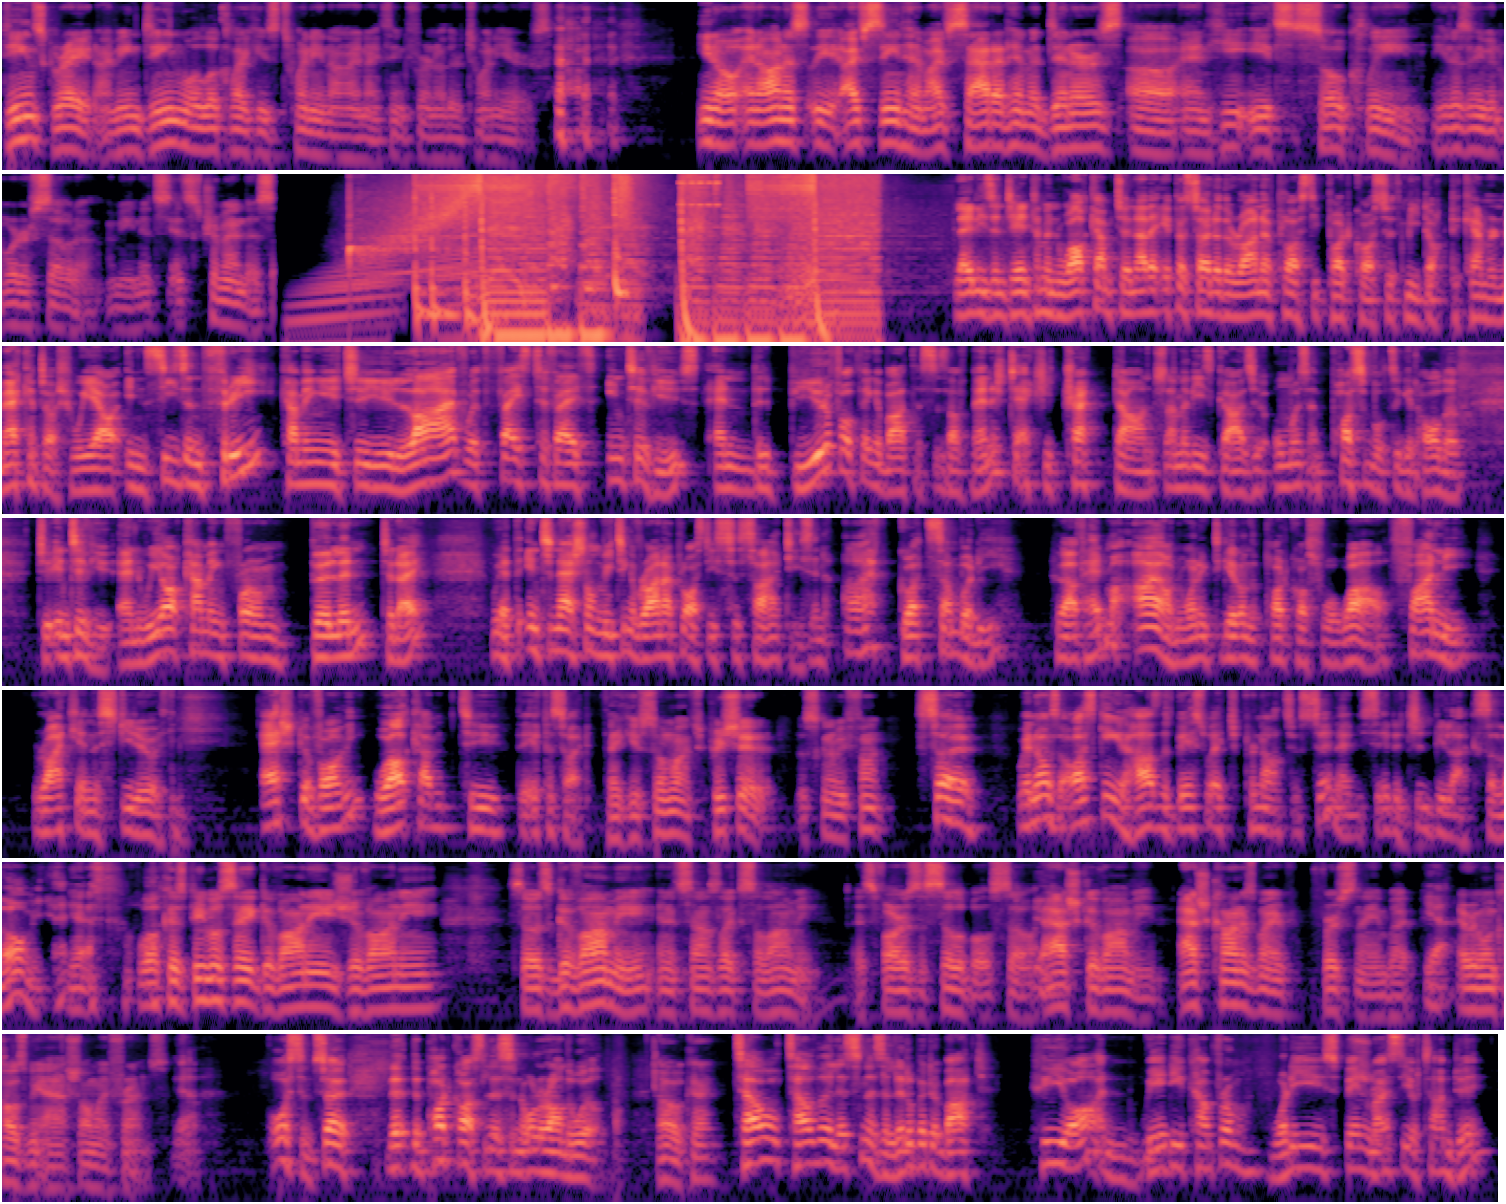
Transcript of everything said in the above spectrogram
Dean's great. I mean, Dean will look like he's 29, I think, for another 20 years. Uh, you know, and honestly, I've seen him. I've sat at him at dinners, uh, and he eats so clean. He doesn't even order soda. I mean, it's it's tremendous. Ladies and gentlemen, welcome to another episode of the Rhinoplasty Podcast with me, Dr. Cameron McIntosh. We are in season three, coming to you live with face to face interviews. And the beautiful thing about this is I've managed to actually track down some of these guys who are almost impossible to get hold of to interview. And we are coming from Berlin today. We're at the International Meeting of Rhinoplasty Societies. And I've got somebody who I've had my eye on wanting to get on the podcast for a while, finally, right here in the studio with me. Ash Ghavami, welcome to the episode. Thank you so much. Appreciate it. This is going to be fun. So, when I was asking you how's the best way to pronounce your surname, you said it should be like salami. Eh? Yeah. Well, because people say Gavani, Giovanni. So it's Ghavami and it sounds like salami as far as the syllables. So yeah. Ash Ghavami. Ash Khan is my first name, but yeah. everyone calls me Ash, all my friends. Yeah. Awesome. So the, the podcast listen all around the world. Oh, okay. Tell tell the listeners a little bit about who you are and where do you come from? What do you spend sure. most of your time doing?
